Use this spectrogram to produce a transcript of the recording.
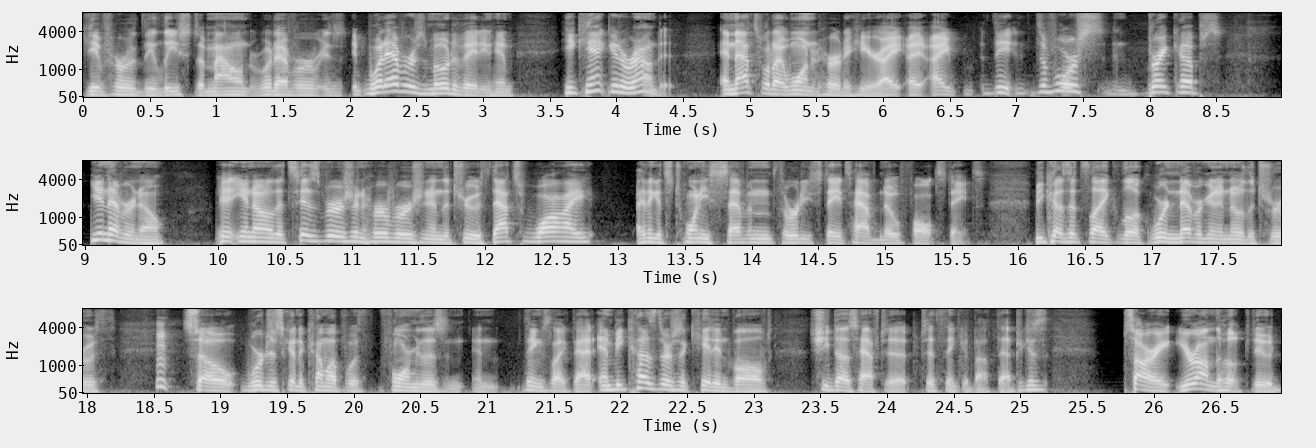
give her the least amount or whatever is whatever is motivating him he can't get around it. And that's what i wanted her to hear. I i, I the divorce breakups you never know. It- you know that's his version her version and the truth. That's why i think it's 27 30 states have no fault states. Because it's like look we're never going to know the truth so we're just going to come up with formulas and, and things like that. And because there's a kid involved, she does have to to think about that. Because, sorry, you're on the hook, dude.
